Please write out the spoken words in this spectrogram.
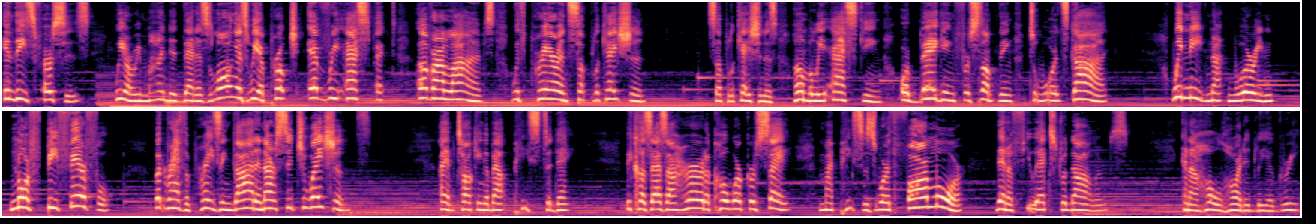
In these verses, we are reminded that as long as we approach every aspect of our lives with prayer and supplication, supplication is humbly asking or begging for something towards God. We need not worry nor be fearful, but rather praising God in our situations. I am talking about peace today because as I heard a coworker say, my peace is worth far more than a few extra dollars. And I wholeheartedly agree.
